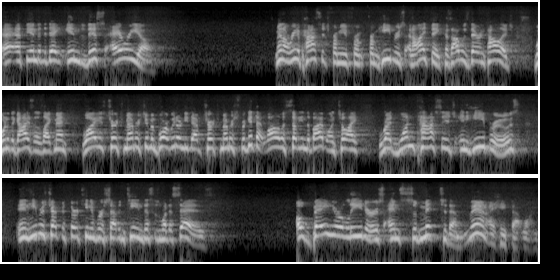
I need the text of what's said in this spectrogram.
at the end of the day in this area. Man, I'll read a passage from you from, from Hebrews, and I think, because I was there in college, one of the guys I was like, man, why is church membership important? We don't need to have church members. Forget that. While I was studying the Bible, until I read one passage in Hebrews, in Hebrews chapter 13 and verse 17, this is what it says Obey your leaders and submit to them. Man, I hate that one.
